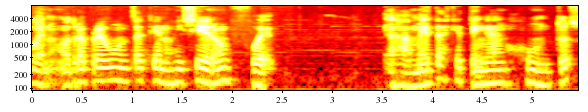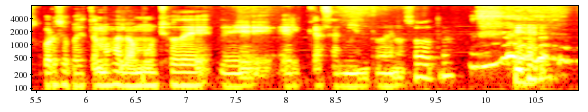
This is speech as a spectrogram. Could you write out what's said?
Bueno, otra pregunta que nos hicieron fue, ajá, metas que tengan juntos. Por supuesto, hemos hablado mucho de, de el casamiento de nosotros.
